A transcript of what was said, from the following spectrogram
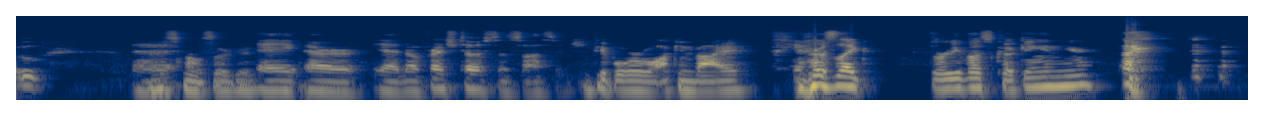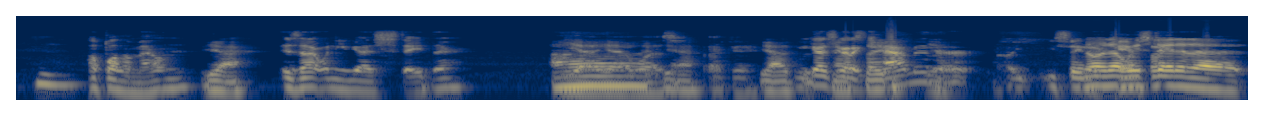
Uh, It smells so good. egg, or yeah, no French toast and sausage. People were walking by. Yeah. There was like three of us cooking in here. Up on the mountain. Yeah. Is that when you guys stayed there? Yeah, yeah, it Uh, was. Yeah, Okay. yeah. You guys got a cabin Yeah. or oh, you stayed No, at a no, we stayed at a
